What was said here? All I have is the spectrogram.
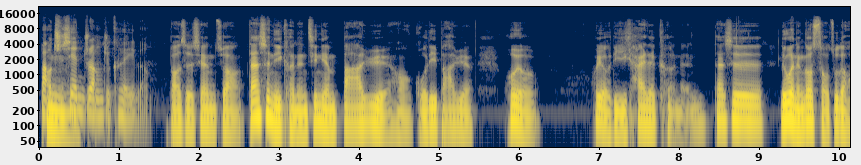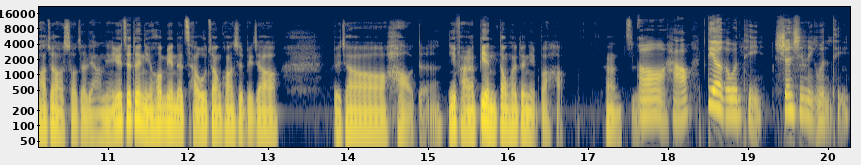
保持嗯现状就可以了。保持现状。但是你可能今年八月哈、哦，国历八月会有会有离开的可能。但是如果能够守住的话，最好守着两年，因为这对你后面的财务状况是比较比较好的。你反而变动会对你不好，这样子。哦，好，第二个问题，身心灵问题。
